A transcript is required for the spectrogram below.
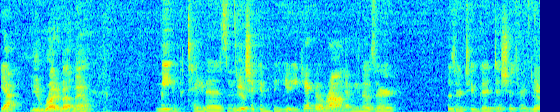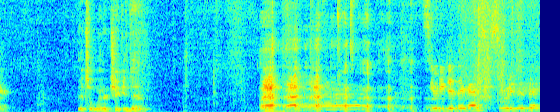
Yeah, You know, right about now. meat and potatoes and Yep. chicken. You can't go wrong. I mean, those are those are two good dishes right Yeah. there. It's a winter chicken dinner. See what he did there, guys? See what he did there?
